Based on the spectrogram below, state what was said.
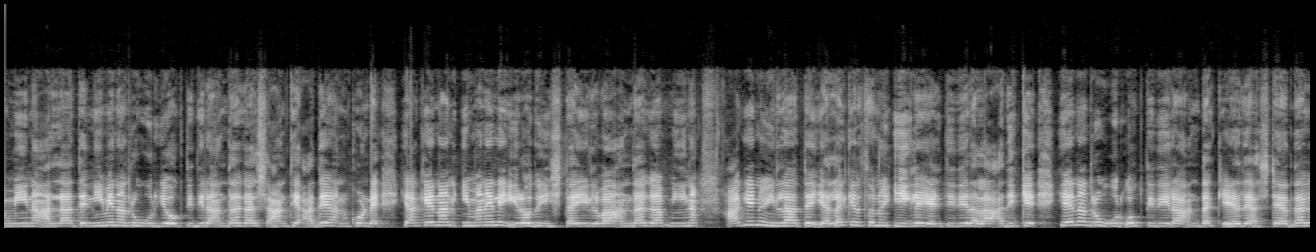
ಮೀನಾ, ಅಲ್ಲ ಅತ್ತೆ, ನೀವೇನಾದರೂ ಊರಿಗೆ ಹೋಗ್ತಿದ್ದೀರಾ? ಅಂದಾಗ, ಶಾಂತಿ, ಅದೇ ಅನ್ಕೊಂಡೆ. ಯಾಕೆ ನಾನು ಈ ಮನೇಲಿ ಇರೋದು ಇಷ್ಟ ಇಲ್ವಾ? ಅಂದಾಗ, ಮೀನಾ, ಹಾಗೇನೂ ಇಲ್ಲ ಅತ್ತೆ. ಎಲ್ಲ ಕೆಲಸನೂ ಈಗಲೇ ಹೇಳ್ತಿದ್ದೀರಲ್ಲ. ಅದಕ್ಕೆ ಏನಾದರೂ ಊರಿಗೆ ಹೋಗ್ತಿದ್ದೀರಾ ಅಂತ ಕೇಳಿದೆ ಅಷ್ಟೇ ಅಂದಾಗ,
